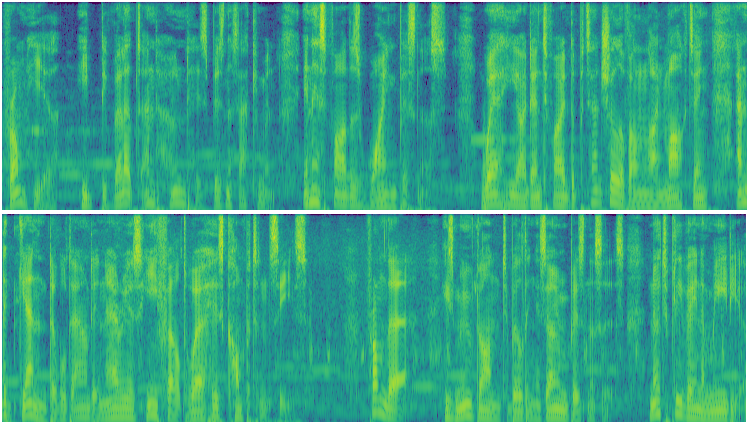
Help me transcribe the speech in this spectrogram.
From here, he developed and honed his business acumen in his father's wine business, where he identified the potential of online marketing and again doubled down in areas he felt were his competencies. From there, he's moved on to building his own businesses, notably VaynerMedia,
